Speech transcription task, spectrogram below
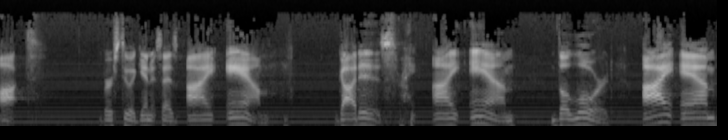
ought. Verse 2 again it says, I am. God is, right? I am the Lord. I am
